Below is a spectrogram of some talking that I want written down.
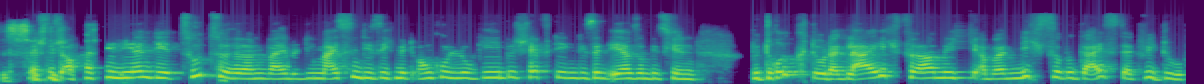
Das ist, es ist auch faszinierend, dir zuzuhören, weil die meisten, die sich mit Onkologie beschäftigen, die sind eher so ein bisschen bedrückt oder gleichförmig, aber nicht so begeistert wie du.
